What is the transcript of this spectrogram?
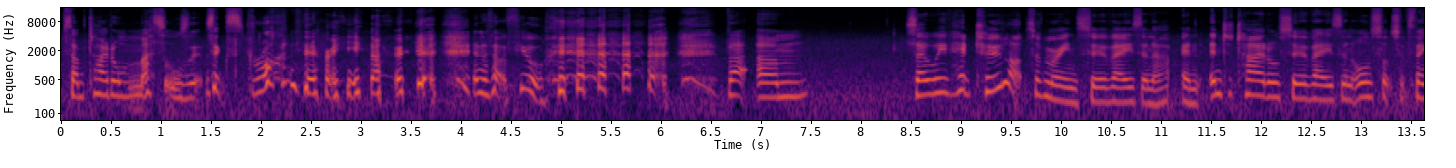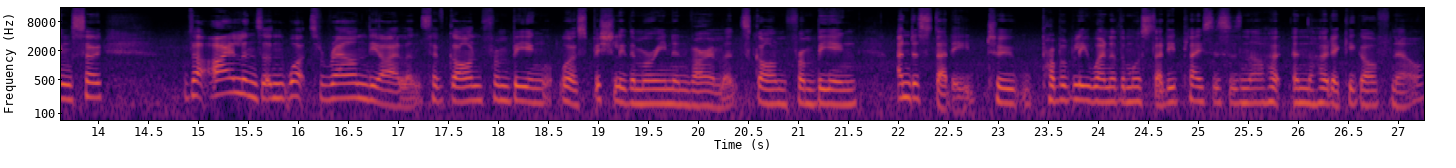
subtidal mussels it's extraordinary you know? And I thought phew. But um so we've had two lots of marine surveys and, a, and intertidal surveys and all sorts of things. So the islands and what's around the islands have gone from being, well, especially the marine environments, gone from being understudied to probably one of the more studied places in the, in the Hauraki Gulf now.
